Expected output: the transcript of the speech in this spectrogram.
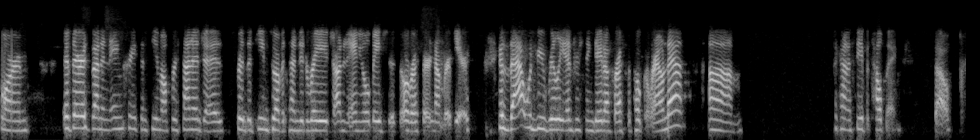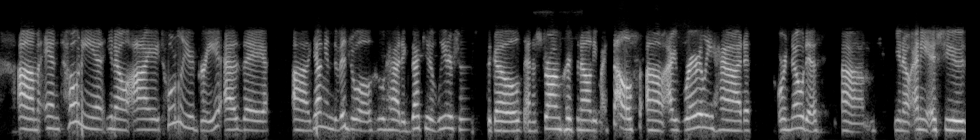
forms, if there has been an increase in female percentages for the teams who have attended Rage on an annual basis over a certain number of years. Because that would be really interesting data for us to poke around at um, to kind of see if it's helping. So, um, and Tony, you know, I totally agree. As a uh, young individual who had executive leadership skills and a strong personality myself, um, I rarely had or noticed, um, you know, any issues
